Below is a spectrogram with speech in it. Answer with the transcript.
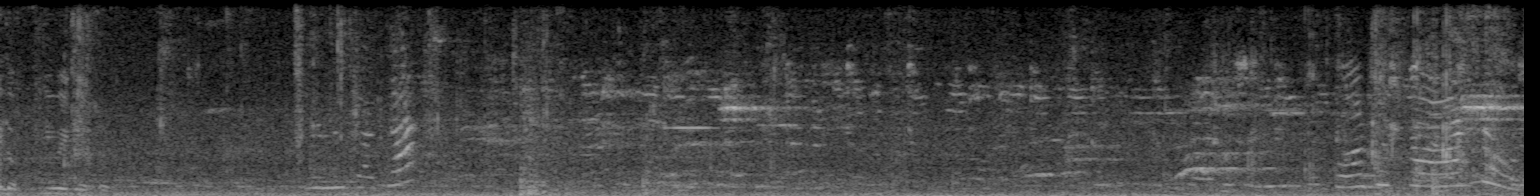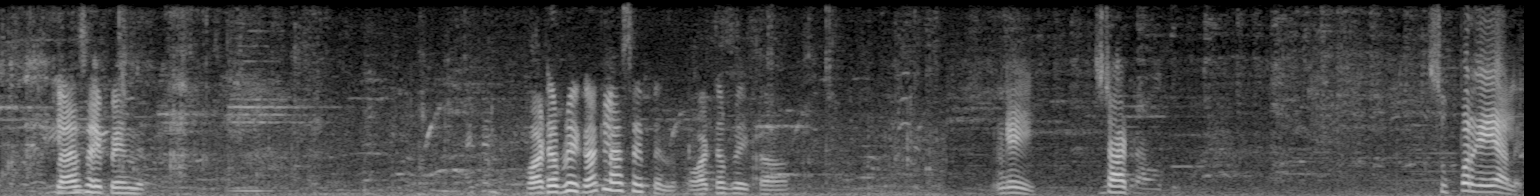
ఇదో ఈ వీడియో చూడు క్లాస్ అయిపోయింది. వాటర్ బ్రేకా? క్లాస్ అయిపోయింది? వాటర్ బ్రేకా? ఇంకే స్టార్ట్. సూపర్గా వేయాలి.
